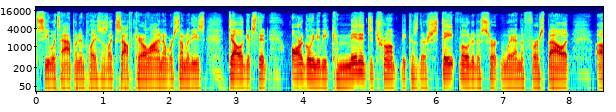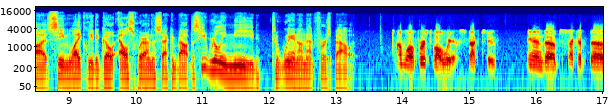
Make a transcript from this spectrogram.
see what's happened in places like South Carolina, where some of these delegates that are going to be committed to Trump because their state voted a certain way on the first ballot uh, seem likely to go elsewhere on the second ballot. Does he really need to win on that first ballot? Uh, well, first of all, we expect to, and uh, second, uh,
